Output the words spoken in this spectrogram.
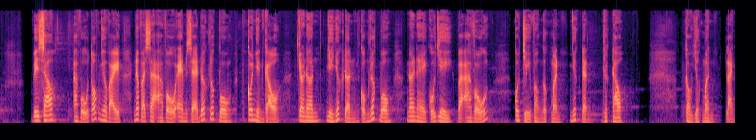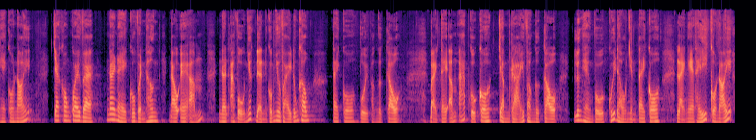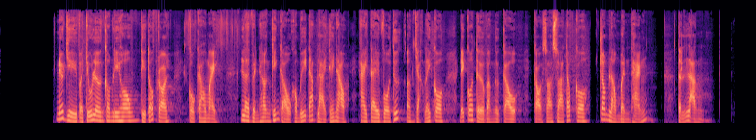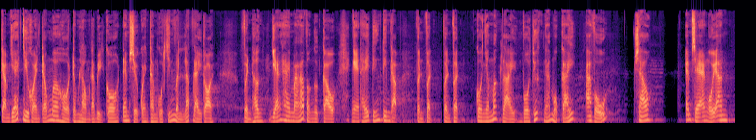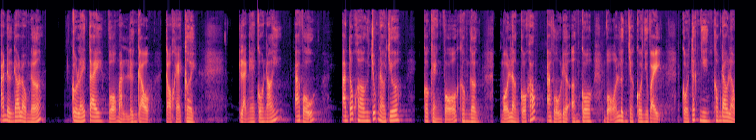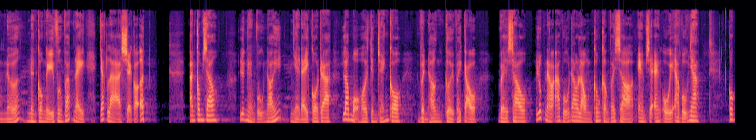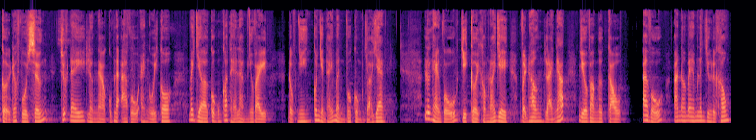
Vì sao? A Vũ tốt như vậy. Nếu phải xa A Vũ em sẽ rất rất buồn. Cô nhìn cậu Cho nên dì nhất định cũng rất buồn. Nơi này của dì và A Vũ. Cô chỉ vào ngực mình nhất định rất đau. Cậu giật mình lại nghe cô nói Cha không quay về Nơi này của Vịnh Hân, đau e ẩm, Nên A Vũ nhất định cũng như vậy đúng không? Tay cô vùi vào ngực cậu. Bàn tay ấm áp của cô chầm rãi vào ngực cậu. Lương Hàng Vũ cúi đầu nhìn tay cô, Lại nghe thấy cô nói, Nếu gì và chú Lương không ly hôn Thì tốt rồi. Cô cao mày. Lời Vịnh Hân khiến cậu không biết đáp lại thế nào. Hai tay vô thức ôm chặt lấy cô, Để cô tựa vào ngực cậu. Cậu xoa xoa tóc cô, Trong lòng bình thản. Tĩnh lặng. Cảm giác như khoảng trống mơ hồ trong lòng đã bị cô đem sự quan tâm của chính mình lấp đầy rồi. Vịnh Hân dán hai má vào ngực cậu, nghe thấy tiếng tim đập, phình phịch, phình phịch. Cô nhắm mắt lại, vô thức ngáp một cái. A Vũ, sao? Em sẽ an ủi anh, anh đừng đau lòng nữa. Cô lấy tay vỗ mạnh lưng cậu, cậu khẽ cười. là nghe cô nói, A Vũ, anh tốt hơn chút nào chưa? Cô càng vỗ không ngừng. Mỗi lần cô khóc, A Vũ đều ôm cô, Vỗ lưng cho cô như vậy. Cô tất nhiên không đau lòng nữa, Nên cô nghĩ phương pháp này chắc là sẽ có ích. Anh không sao? Lương Hàng Vũ nói, Nhẹ đẩy cô ra, lau mồ hôi trên trán cô. Vịnh Hân cười với cậu. Về sau, lúc nào A Vũ đau lòng Không cần phải sợ, em sẽ an ủi A Vũ nha. Cô cười rất vui sướng. Trước đây, lần nào cũng là A Vũ an ủi cô. Bây giờ cô cũng có thể làm như vậy. Đột nhiên, cô nhìn thấy mình vô cùng giỏi giang. Lương Hàng Vũ chỉ cười không nói gì, Vịnh Hân lại ngáp dựa vào ngực cậu. A Vũ, anh ôm em lên giường được không?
